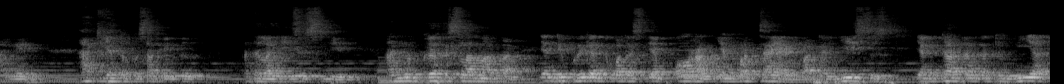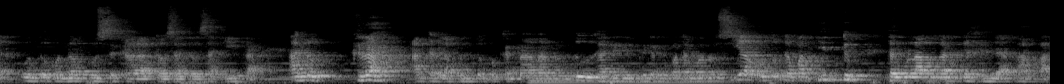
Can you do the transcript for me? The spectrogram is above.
Amin. Hadiah terbesar itu adalah Yesus sendiri. Anugerah keselamatan yang diberikan kepada setiap orang yang percaya kepada Yesus yang datang ke dunia untuk menebus segala dosa-dosa kita. Anugerah adalah bentuk perkenalan Tuhan yang diberikan kepada manusia untuk dapat hidup dan melakukan kehendak Bapa.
